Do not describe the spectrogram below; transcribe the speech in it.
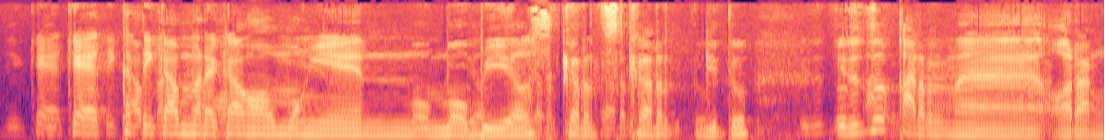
kayak ketika mereka ngomongin mobil skirt skirt gitu. itu tuh karena orang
